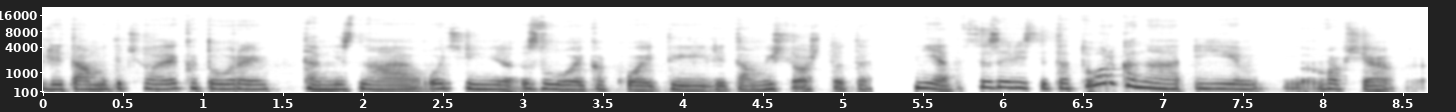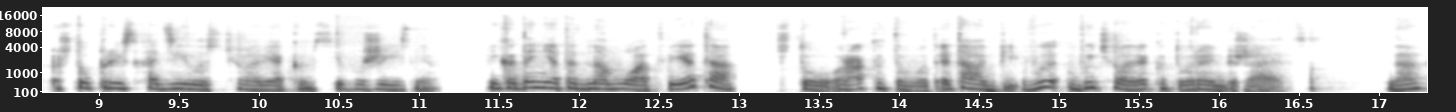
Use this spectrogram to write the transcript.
Или там это человек, который, там, не знаю, очень злой какой-то, или там еще что-то. Нет, все зависит от органа и вообще, что происходило с человеком, с его жизнью. Никогда нет одного ответа, что рак это вот, это оби... вы, вы человек, который обижается. Да?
